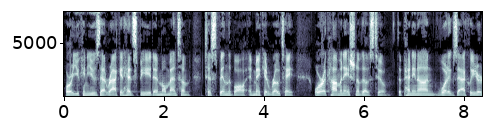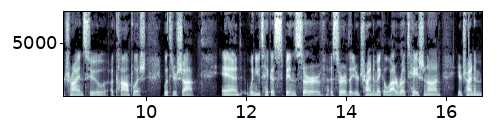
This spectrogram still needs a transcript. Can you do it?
or you can use that racket head speed and momentum to spin the ball and make it rotate or a combination of those two depending on what exactly you're trying to accomplish with your shot and when you take a spin serve, a serve that you're trying to make a lot of rotation on, you're trying to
